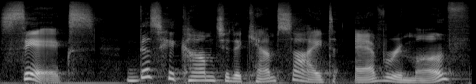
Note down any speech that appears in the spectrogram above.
6. Does he come to the campsite every month?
